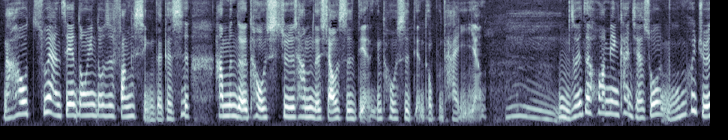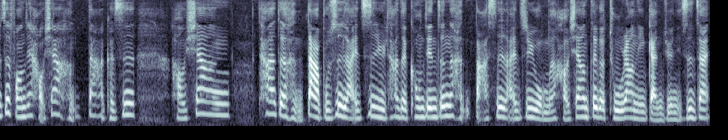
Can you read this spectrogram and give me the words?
然后虽然这些东西都是方形的，可是他们的透视就是他们的消失点跟透视点都不太一样。嗯嗯，所以在画面看起来说，我们会觉得这房间好像很大，可是好像它的很大不是来自于它的空间真的很大，是来自于我们好像这个图让你感觉你是在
